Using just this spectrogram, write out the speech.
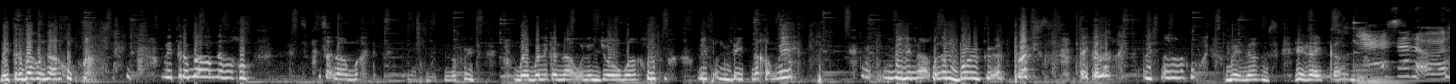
May trabaho na ako. May trabaho na ako. Salamat. Salamat, Lord. Babalikan na ako ng jowa ko. May pang-date na kami. Bili na ako ng burger at fries. Teka lang, na nga ako. My loves, here I come. Yes, sana all.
